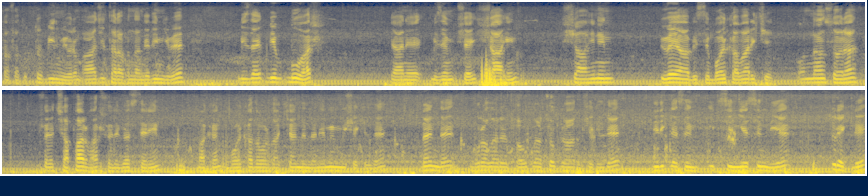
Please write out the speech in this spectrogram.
kafa tuttu bilmiyorum. Acil tarafından dediğim gibi bizde bir bu var. Yani bizim şey Şahin. Şahin'in üvey abisi Boyka var iki. Ondan sonra şöyle Çapar var. Şöyle göstereyim. Bakın Boyka da orada kendinden emin bir şekilde. Ben de buraları tavuklar çok rahat bir şekilde didiklesin, içsin, yesin diye sürekli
